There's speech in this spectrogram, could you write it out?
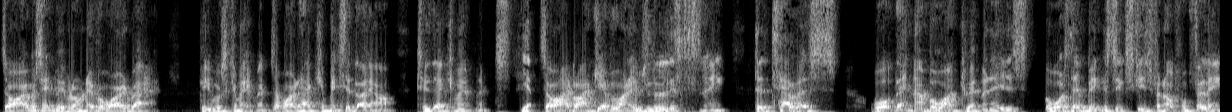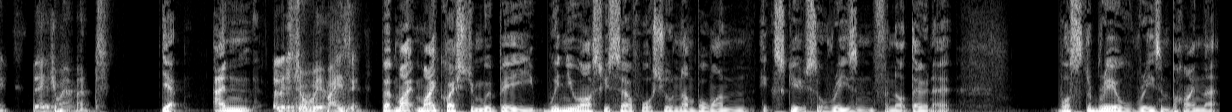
So I always say to people, I'm never worried about people's commitments. I'm worried how committed they are to their commitments. Yep. So I'd like everyone who's listening to tell us what their number one commitment is, but what's their biggest excuse for not fulfilling their commitment. Yeah. And The list will be amazing. But my, my question would be when you ask yourself what's your number one excuse or reason for not doing it, what's the real reason behind that?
